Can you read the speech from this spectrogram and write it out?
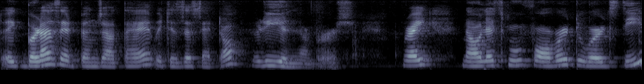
तो एक बड़ा सेट बन जाता है which is the set of real numbers right now let's move forward towards the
